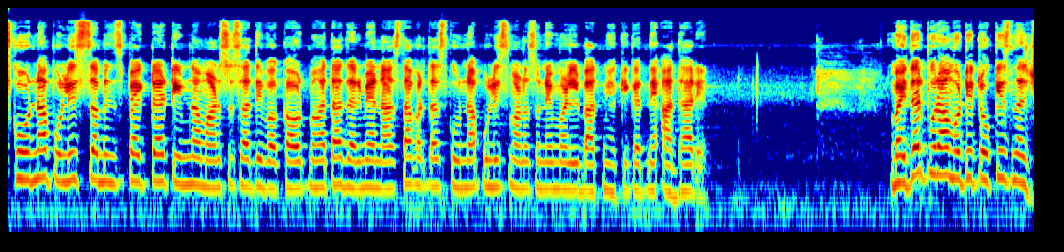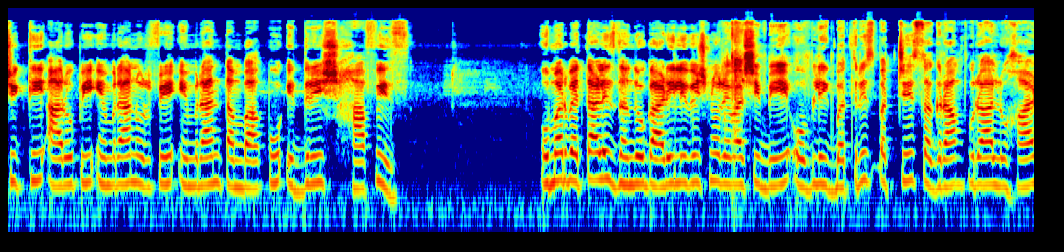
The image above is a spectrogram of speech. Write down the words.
સ્કોડના પોલીસ સબ ઇન્સ્પેક્ટર ટીમના માણસો સાથે વર્કઆઉટમાં હતા. દરમિયાન નાસ્તા ફરતા સ્કોડના પોલીસ માણસોને મળેલ બાતમી હકીકતને આધારે મૈદરપુરા મોટી ટોકીઝ નજીકથી આરોપી ઇમરાન ઉર્ફે ઇમરાન તંબાકુ, ઇદ્રીશ, હાફિઝ ઉંમર બેતાળીસ, ધંધો, ગાડી લિવેશનો રહેવાસી બે, ઓબ્લિક બત્રીસ પચીસ સગ્રામપુરા, લુહાર,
